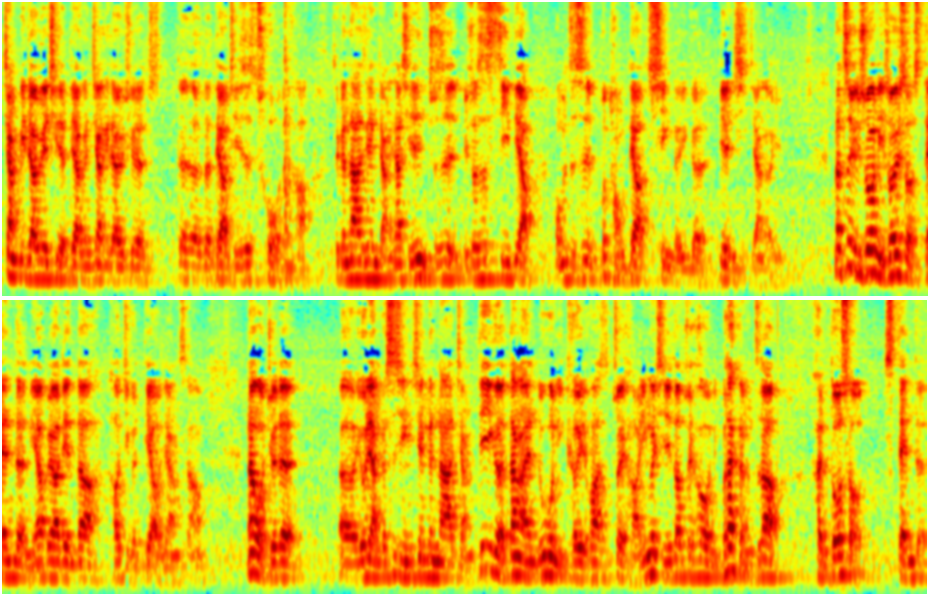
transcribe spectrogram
降 B 调乐器的调跟降 E 调乐器的的的调，其实是错的哈。就跟大家先讲一下，其实你就是比如说是 C 调，我们只是不同调性的一个练习这样而已。那至于说你说一首 Standard，你要不要练到好几个调这样子哈？那我觉得。呃，有两个事情先跟大家讲。第一个，当然，如果你可以的话是最好，因为其实到最后你不太可能知道很多首 standard，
